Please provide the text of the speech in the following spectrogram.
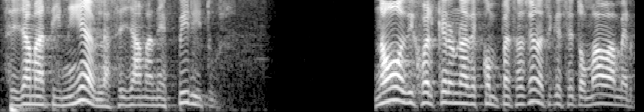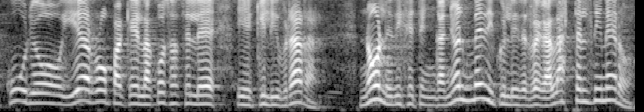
se llama tiniebla, se llaman espíritus. No, dijo él que era una descompensación, así que se tomaba mercurio, hierro, para que la cosa se le equilibrara. No, le dije, te engañó el médico y le regalaste el dinero.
